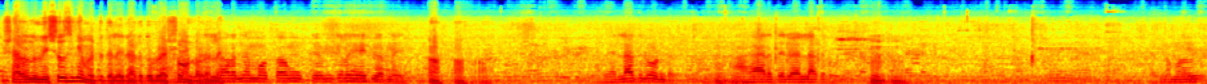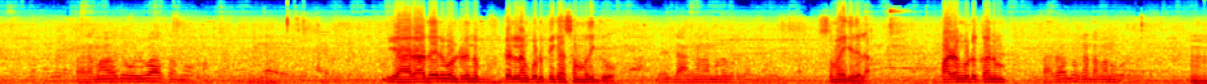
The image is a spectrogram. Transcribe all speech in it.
പക്ഷെ അതൊന്നും വിശ്വസിക്കാൻ പറ്റത്തില്ല. ഇതിനകത്ത് വിഷം ഉണ്ടോ പറഞ്ഞ മൊത്തം കെമിക്കൽ കയറ്റി വരണേ. ആ ആ ആ. എല്ലാത്തിലും ഉണ്ട്. ആഹാരത്തിലും എല്ലാത്തിലും ഉണ്ട്. നമ്മൾ പരമാവധി ഒഴിവാക്കാൻ നോക്കണം. ഈ ആരാധകർ കൊണ്ടുവരുന്ന ഫുഡെല്ലാം കുടിപ്പിക്കാൻ സമ്മതിക്കുമോ ഇല്ല അങ്ങനെ നമ്മൾ കൊടുക്കാൻ. സമ്മതിക്കത്തില്ല. പഴം കൊടുക്കാനും പഴമൊന്നും കണ്ടമാനം കൊടുക്കുന്നില്ല ഉം.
